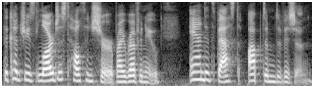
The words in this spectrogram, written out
the country's largest health insurer by revenue, and its vast Optum division?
